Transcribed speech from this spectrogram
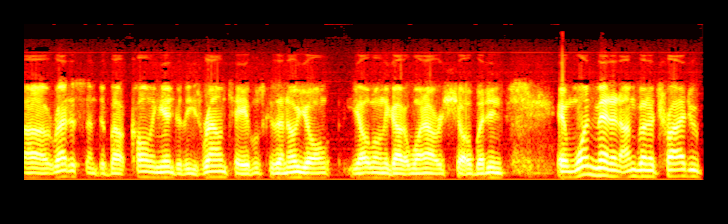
uh, reticent about calling into these roundtables because I know y'all y'all only got a one hour show. But in in one minute, I'm going to try to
